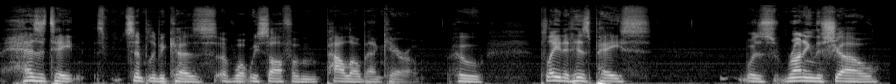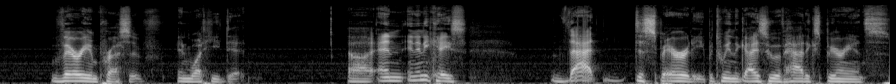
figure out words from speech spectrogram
hesitate simply because of what we saw from Paolo Banchero, who played at his pace, was running the show, very impressive in what he did. Uh, and in any case, that disparity between the guys who have had experience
